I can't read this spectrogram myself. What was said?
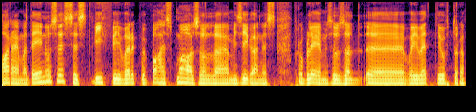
parema teenuse, sest wifi võrk võib vahest maas olla ja mis iganes probleeme sul seal äh, võib ette juhtuda.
